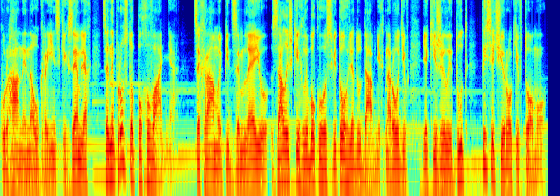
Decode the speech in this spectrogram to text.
Кургани на українських землях це не просто поховання. Це храми під землею, залишки глибокого світогляду давніх народів, які жили тут тисячі років тому.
